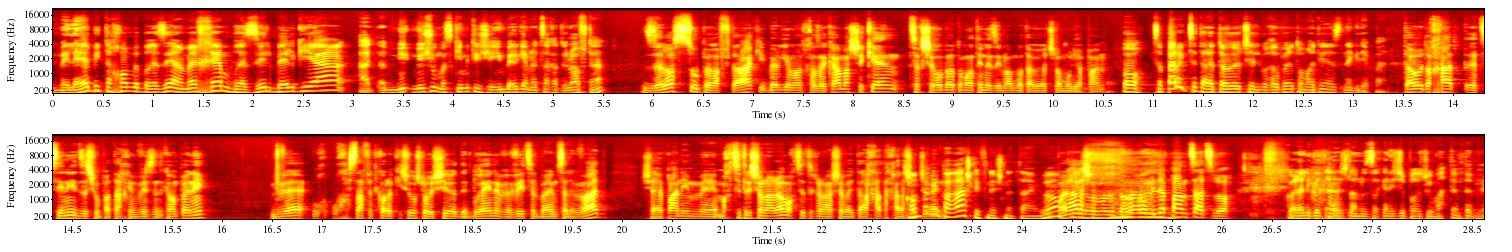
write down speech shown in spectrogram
מלאי ביטחון בברזיל, אני אומר לכם, ברזיל, בלגיה, מישהו מסכים איתי שאם בלגיה מנצחת זה לא הפתעה? זה לא סופר הפתעה כי בלגיה מאוד חזקה מה שכן צריך שרוברטו מרטינז ילמד מהטעויות שלו מול יפן. או, תספר לי קצת על הטעויות של רוברטו מרטינס נגד יפן. טעות אחת רצינית זה שהוא פתח עם וינסנט קומפני והוא הוא חשף את כל הקישור שלו השאיר את דה בריינה וויצל באמצע לבד שהיפנים אה, מחצית ראשונה לא מחצית ראשונה עכשיו הייתה אחת החלשות קומפני שראינו. פרש לפני שנתיים לא? פרש כאילו- אבל אתה רואה, הוא מדי פעם צץ לו. כל הליגת העל שלנו שחקנים שפרשו, מה אתה מדבר?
